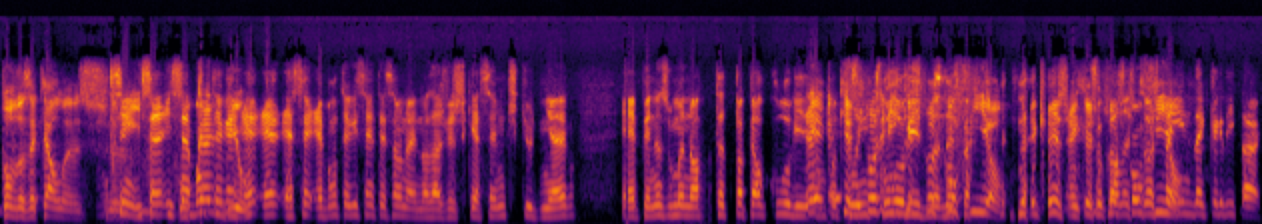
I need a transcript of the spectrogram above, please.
todas aquelas. Sim, isso é, isso é, bom, ter, é, é, é, bom ter isso em atenção, não é? Nós às vezes esquecemos que o dinheiro é apenas uma nota de papel colorido. É, um pessoas, colorido, em que as pessoas na, confiam. Na, que as, em que as pessoas, confiam. têm de acreditar.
